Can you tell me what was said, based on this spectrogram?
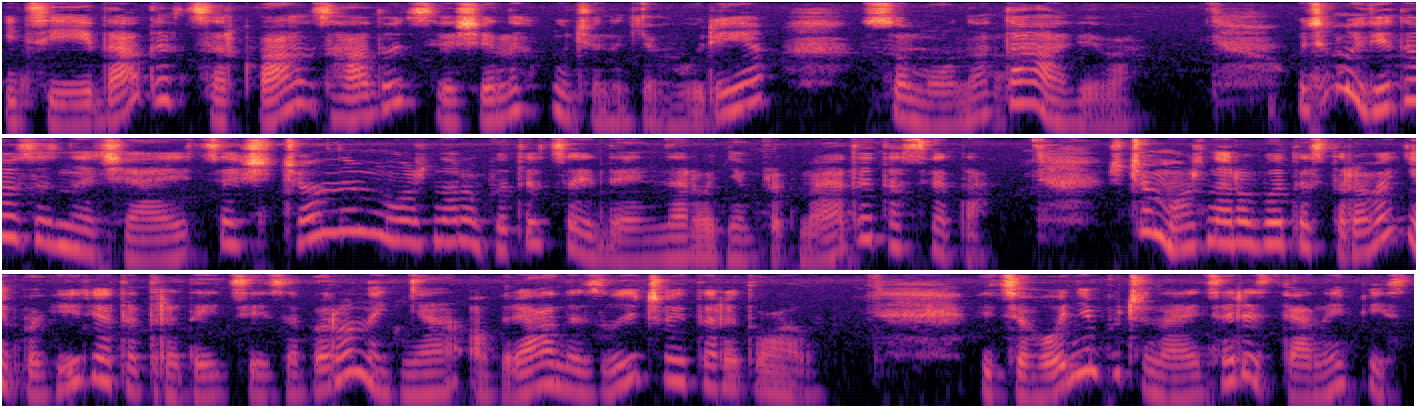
І цієї дати в церквах згадують священних мучеників Гурія, Сомона та Авіва. У цьому відео зазначається, що не можна робити в цей день народні предмети та свята, що можна робити старовинні повір'я та традиції, заборони дня, обряди, звичаї та ритуали. Від сьогодні починається Різдвяний піст.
